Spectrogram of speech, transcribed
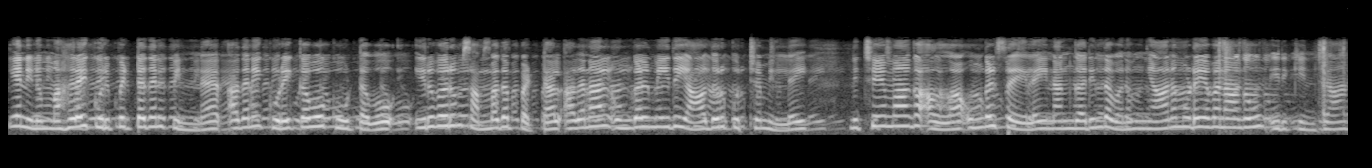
எனினும் மகரை குறிப்பிட்டதன் பின்னர் அதனை குறைக்கவோ கூட்டவோ இருவரும் சம்மதப்பட்டால் அதனால் உங்கள் மீது யாதொரு குற்றமில்லை. நிச்சயமாக அல்லாஹ் உங்கள் செயலை நன்கறிந்தவனும் ஞானமுடையவனாகவும் இருக்கின்றான்.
